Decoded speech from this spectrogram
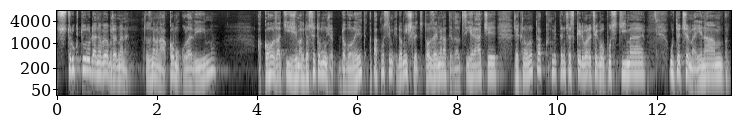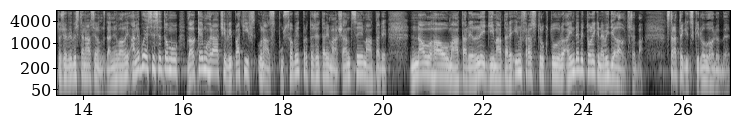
strukturu daňového břemene. To znamená, komu ulevím, a koho zatížím a kdo si to může dovolit. A pak musím i domýšlet to, zejména ty velcí hráči, řeknou, no tak my ten český dvoreček opustíme, utečeme jinam, protože vy byste nás jenom zdaňovali. A nebo jestli se tomu velkému hráči vyplatí u nás způsobit, protože tady má šanci, má tady know-how, má tady lidi, má tady infrastrukturu a jinde by tolik nevydělal třeba strategicky dlouhodobě.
